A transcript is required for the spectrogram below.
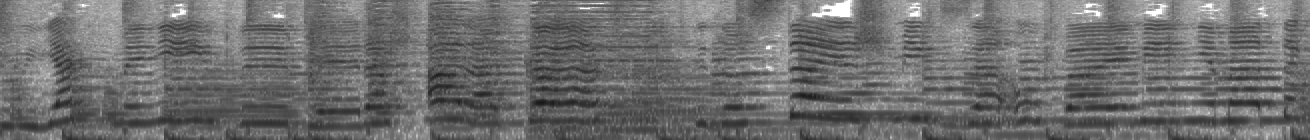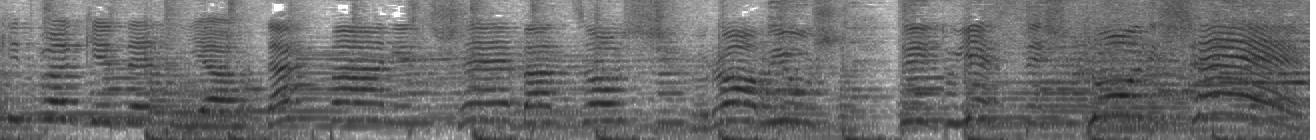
życiu jak menu wybierasz a la carte? Ty dostajesz mix, zaufaj mi Nie ma taki dwa, jeden ja Tak panie, trzeba coś robi już. Ty tu jesteś król szef.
